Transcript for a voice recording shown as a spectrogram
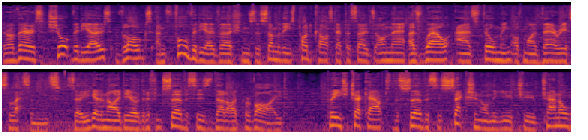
There are various short videos, vlogs, and full video versions of some of these podcast episodes on there, as well as filming of my various lessons, so you get an idea of the different services that I provide. Please check out the services section on the YouTube channel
